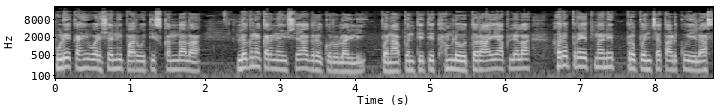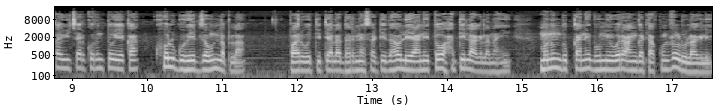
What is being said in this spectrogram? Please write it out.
पुढे काही वर्षांनी पार्वती स्कंदाला लग्न करण्याविषयी आग्रह करू लागली. पण आपण तेथे थांबलो तर आई आपल्याला हर प्रयत्नाने प्रपंचात अडकवेल असा विचार करून तो एका खोल गुहेत जाऊन लपला. पार्वती त्याला धरण्यासाठी धावली आणि तो हाती लागला नाही. म्हणून दुःखाने भूमीवर अंग टाकून रडू लागली.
